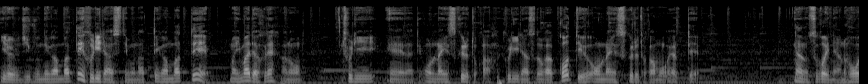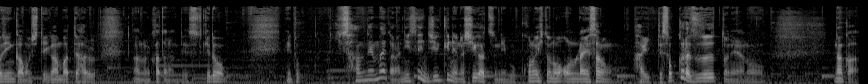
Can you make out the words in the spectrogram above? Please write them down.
いろいろ自分で頑張ってフリーランスにもなって頑張って、まあ、今ではねあのフリー、えー、なんてオンラインスクールとかフリーランスの学校っていうオンラインスクールとかもやってあのすごいねあの法人化もして頑張ってはるあの方なんですけど、えっと、3年前かな？2019年の4月に僕この人のオンラインサロン入ってそこからずっとねあのなんか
